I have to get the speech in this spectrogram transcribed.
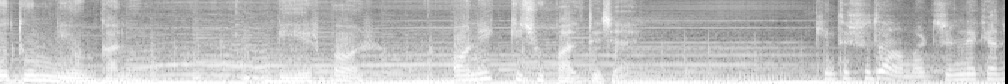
নতুন নিয়ম কানুন বিয়ের পর অনেক কিছু পাল্টে যায়। কিন্তু শুধু আমার জন্য কেন?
